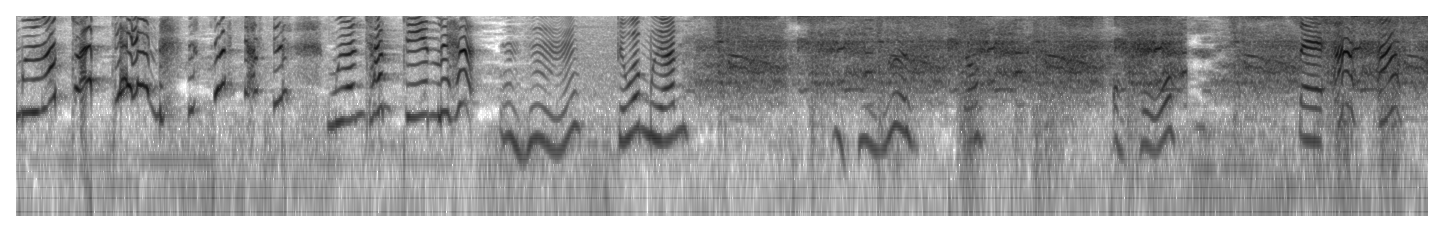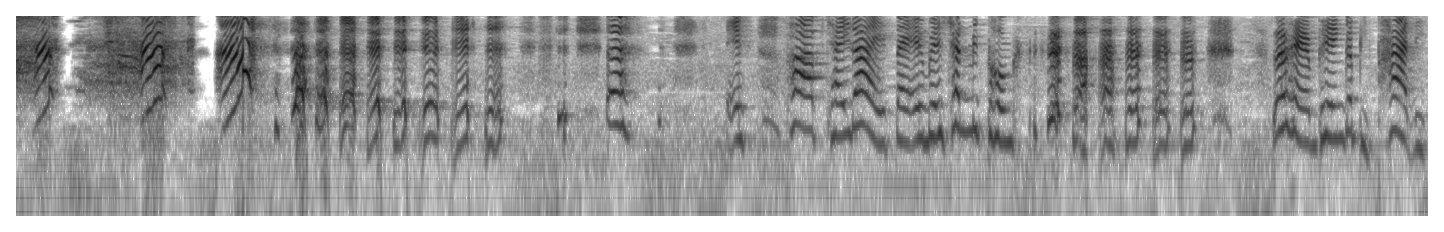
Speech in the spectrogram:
เหมือนชัดเจนเหมือนชัดเจนเลยฮะอือหือถือว่าเหมือนอือหือโอ้โหแต่อะอะอะอะเอ๊ะภาพใช้ได้ แต่เอเวชั่นไม่ตรง แล้วแถมเพลงก็ผิดพลาดอีก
